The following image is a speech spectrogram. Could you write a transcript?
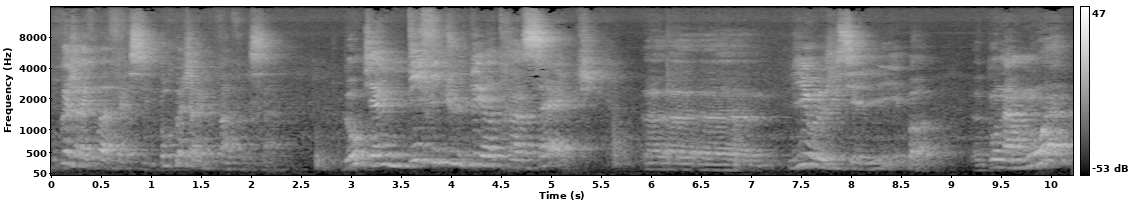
Pourquoi j'arrive pas à faire ci? Pourquoi j'arrive pas à faire ça? Donc il y a une difficulté intrinsèque euh, euh, liée au logiciel libre qu'on a moins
